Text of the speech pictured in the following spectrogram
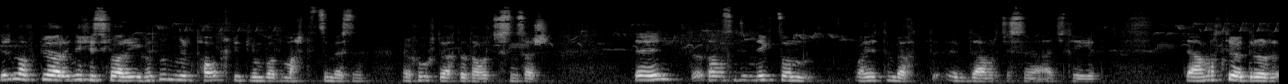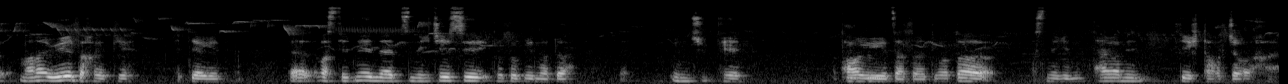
ер нь бол би нэг хэсэг орой хөлбөмбөгийн тоглох гэдэг юм бол мартцсан байсан. Хүүхд байхдаа тоглож ирсэн цааш. Тэгээ энэ тоглосон чинь 100 оюутан байхад энд амарч исэн ажил хийгээд тэгээ амралтын өдрөөр манай Вэл ах гэдгийг хэдийгээд бас тэдний найз нэг Челси клубын одоо фэн таагийн залуу гэдэг одоо бас нэг Тайваны лиг тоглож байгаа хаа.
